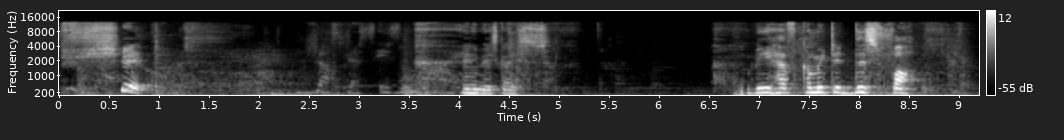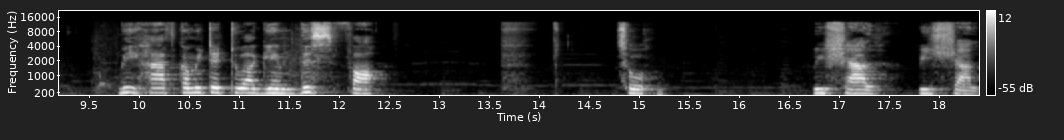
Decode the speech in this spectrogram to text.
Shit. Anyways, guys, we have committed this far. We have committed to our game this far. So, we shall, we shall.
